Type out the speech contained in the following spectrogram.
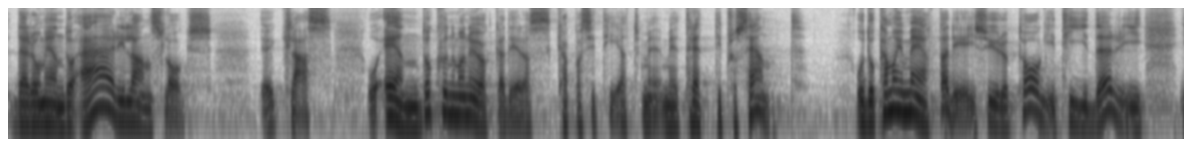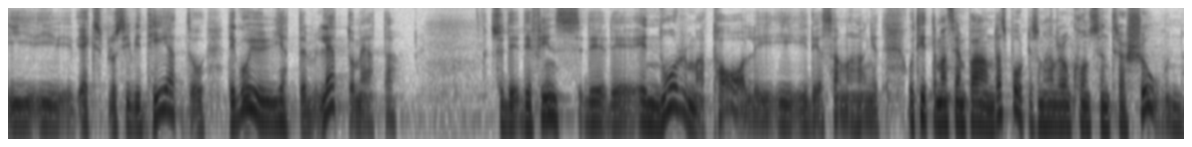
där de ändå är i landslagsklass. Och ändå kunde man öka deras kapacitet med, med 30 procent. Och då kan man ju mäta det i syreupptag, i tider, i, i, i explosivitet. Och det går ju jättelätt att mäta. Så det, det finns det, det, är enorma tal i, i, i, det sammanhanget. Och tittar man sen på andra sporter som handlar om koncentration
